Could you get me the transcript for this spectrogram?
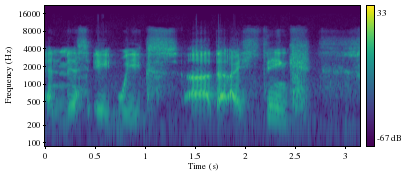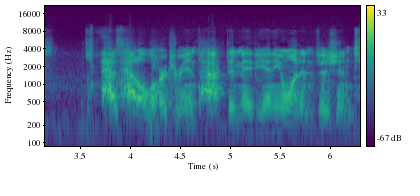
and miss eight weeks. Uh, that I think has had a larger impact than maybe anyone envisioned.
